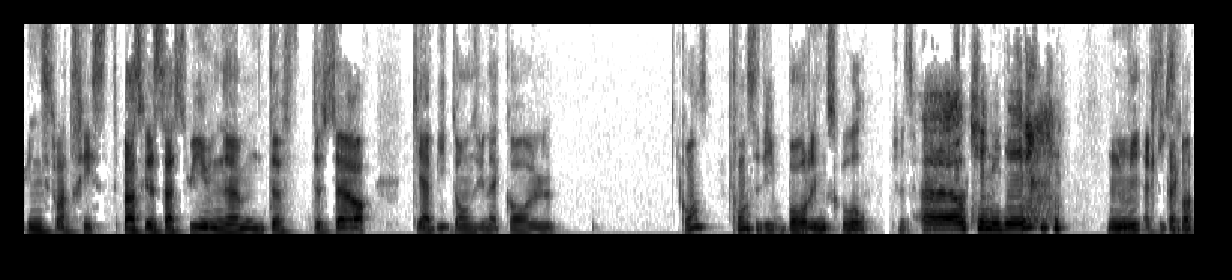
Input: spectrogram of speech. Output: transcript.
une histoire triste parce que ça suit une euh, de, de sœur qui habite dans une école. Comment, comment se dit boarding school? Euh, aucune idée. Oui, d'accord.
